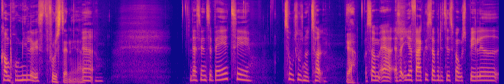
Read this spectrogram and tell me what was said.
Kompromilløst. fuldstændig, ja. Ja. Lad os vende tilbage til 2012. Ja. Som er, altså I har faktisk så på det tidspunkt spillet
